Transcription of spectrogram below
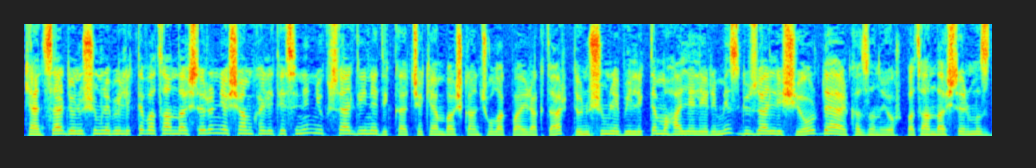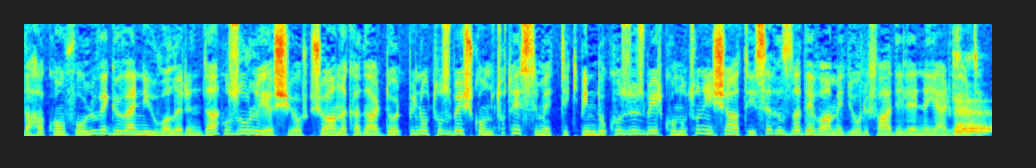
Kentsel dönüşümle birlikte vatandaşların yaşam kalitesinin yükseldiğine dikkat çeken Başkan Çolak Bayraktar, dönüşümle birlikte mahallelerimiz güzelleşiyor, değer kazanıyor. Vatandaşlarımız daha konforlu ve güvenli yuvalarında huzurlu yaşıyor. Şu ana kadar 4035 konutu teslim ettik. 1901 konutun inşaatı ise hızla devam ediyor ifadelerine yer verdi.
